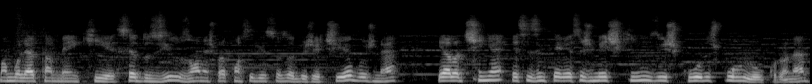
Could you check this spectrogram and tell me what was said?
Uma mulher também que seduzia os homens para conseguir seus objetivos, né? E ela tinha esses interesses mesquinhos e escuros por lucro, né?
